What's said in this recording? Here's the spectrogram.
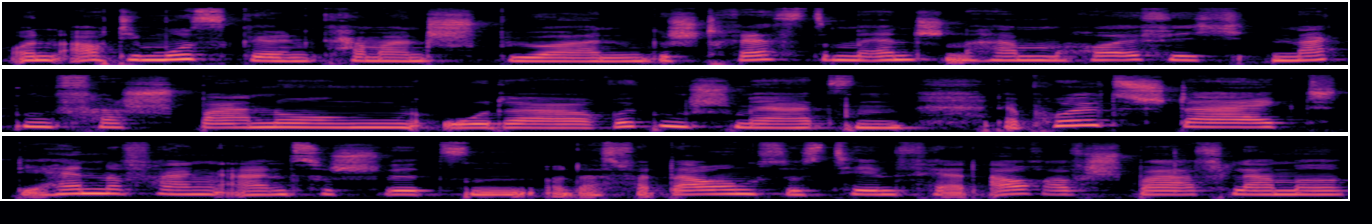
Und auch die Muskeln kann man spüren. Gestresste Menschen haben häufig Nackenverspannungen oder Rückenschmerzen. Der Puls steigt, die Hände fangen an zu schwitzen und das Verdauungssystem fährt auch auf Sparflamme.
